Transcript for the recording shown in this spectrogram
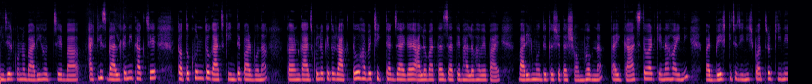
নিজের কোনো বাড়ি হচ্ছে বা অ্যাটলিস্ট ব্যালকানি থাকছে, ততক্ষণ তো গাছ কিনতে পারব না। কারণ গাছগুলোকে তো রাখতেও হবে ঠিকঠাক জায়গায় আলো বাতাস যাতে ভালোভাবে পায়। বাড়ির মধ্যে তো সেটা সম্ভব না, তাই গাছ তো আর কেনা হয়নি। বাট বেশ কিছু জিনিসপত্র কিনে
